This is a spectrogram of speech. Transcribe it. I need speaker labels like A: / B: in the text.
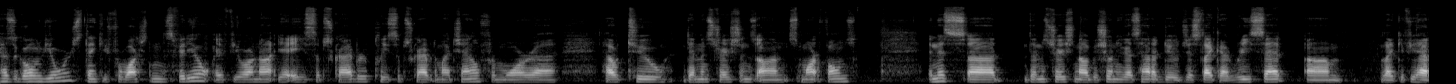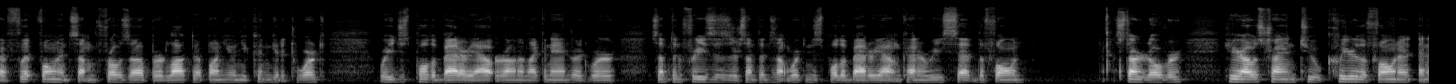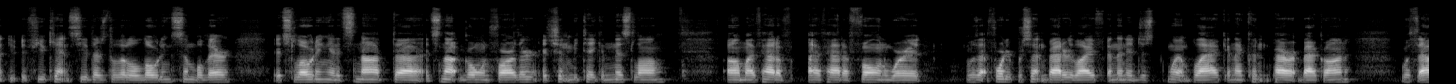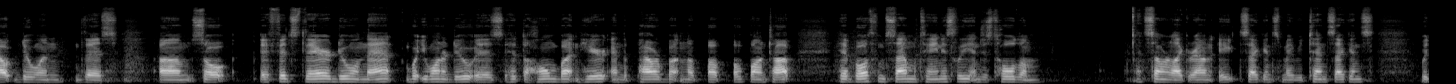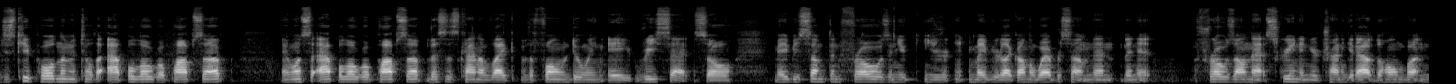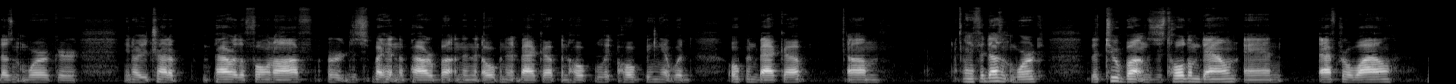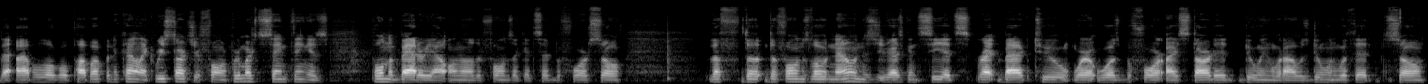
A: How's it going viewers? Thank you for watching this video. If you are not yet a subscriber, please subscribe to my channel for more uh, how-to demonstrations on smartphones. In this uh, demonstration I'll be showing you guys how to do just like a reset, um, like if you had a flip phone and something froze up or locked up on you and you couldn't get it to work, where you just pull the battery out or on a, like an Android where something freezes or something's not working, just pull the battery out and kind of reset the phone start it over. Here I was trying to clear the phone, and if you can't see, there's the little loading symbol there. It's loading, and it's not uh, it's not going farther. It shouldn't be taking this long. Um, I've had a I've had a phone where it was at 40% battery life, and then it just went black, and I couldn't power it back on without doing this. Um, so if it's there doing that, what you want to do is hit the home button here and the power button up, up, up on top. Hit both of them simultaneously and just hold them it's somewhere like around 8 seconds, maybe 10 seconds. We just keep holding them until the Apple logo pops up. And once the Apple logo pops up, this is kind of like the phone doing a reset. So maybe something froze and you you're, maybe you're like on the web or something, then then it froze on that screen and you're trying to get out, the home button doesn't work, or you know you try to power the phone off, or just by hitting the power button and then opening it back up and hopefully hoping it would open back up. Um, and if it doesn't work, the two buttons, just hold them down and after a while the Apple logo will pop up and it kind of like restarts your phone. Pretty much the same thing as pulling the battery out on the other phones like I said before. So the, the, the phone's loading now and as you guys can see it's right back to where it was before I started doing what I was doing with it. So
